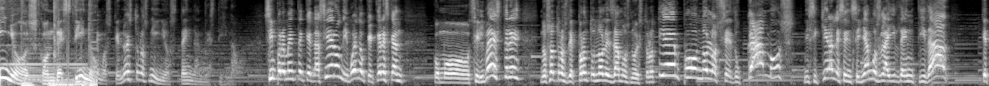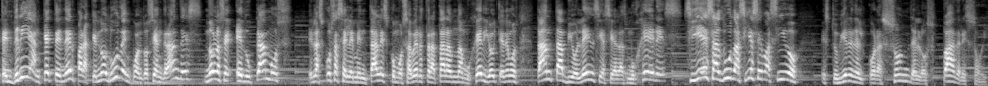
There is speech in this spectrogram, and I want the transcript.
Niños con destino. Que nuestros niños tengan destino. Simplemente que nacieron y bueno, que crezcan como silvestre, nosotros de pronto no les damos nuestro tiempo, no los educamos, ni siquiera les enseñamos la identidad que tendrían que tener para que no duden cuando sean grandes. No los educamos en las cosas elementales como saber tratar a una mujer y hoy tenemos tanta violencia hacia las mujeres. Si esa duda, si ese vacío estuviera en el corazón de los padres hoy,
